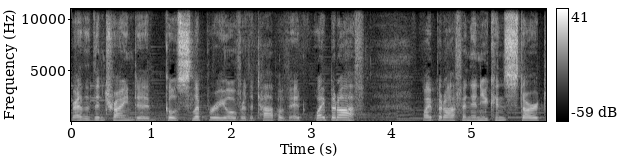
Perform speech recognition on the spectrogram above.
rather than trying to go slippery over the top of it, wipe it off. wipe it off and then you can start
